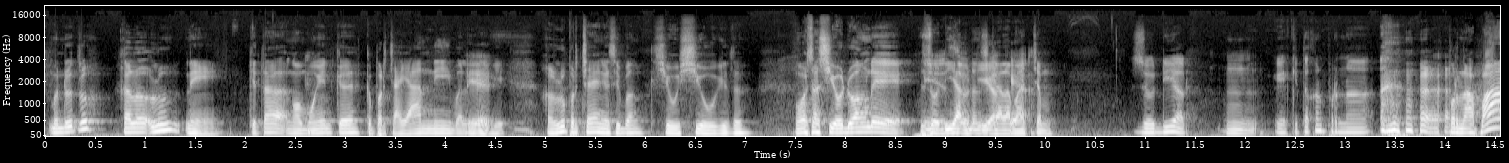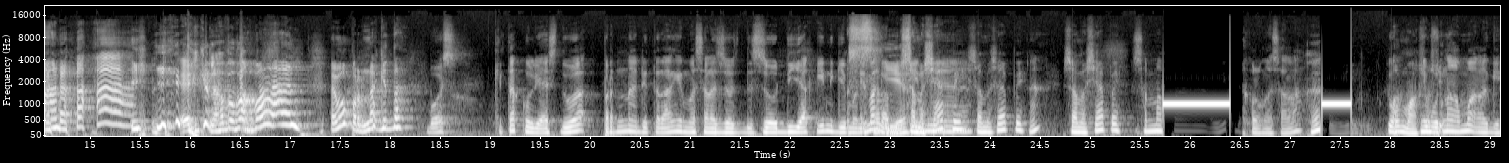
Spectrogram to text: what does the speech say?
Menurut lu kalau lu nih kita ngomongin ke kepercayaan nih balik Iya. lagi. Kalau lu percaya gak sih bang siu-siu gitu? Gak usah siu doang deh, Iya, zodiak dan zodiak, segala ya. macem. Zodiak. Hmm. Ya kita kan pernah Pernah apaan? Eh kenapa bang? apaan? Emang pernah kita? bos kita kuliah S2 pernah diterangin masalah zo- zodiak ini gimana Emang iya? Sama siapa? Sama siapa? Sama siapa? Sama kalau nggak salah. Oh, Wah, masa nyebut sih? nama lagi.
